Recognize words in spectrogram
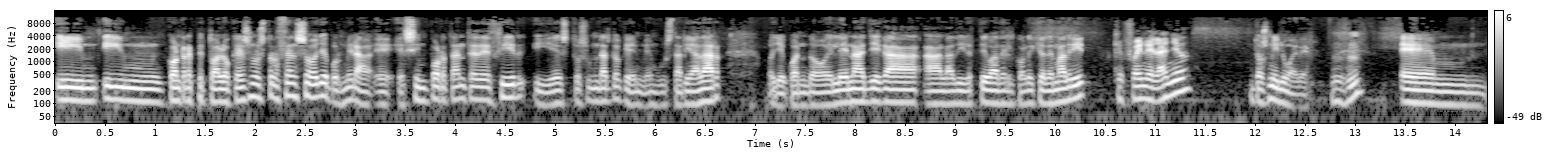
Y, con respecto a lo que es nuestro censo, oye, pues mira, eh, es importante decir, y esto es un dato que me gustaría dar, oye, cuando Elena llega a la directiva del Colegio de Madrid. ¿Que fue en el año? 2009. Em,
